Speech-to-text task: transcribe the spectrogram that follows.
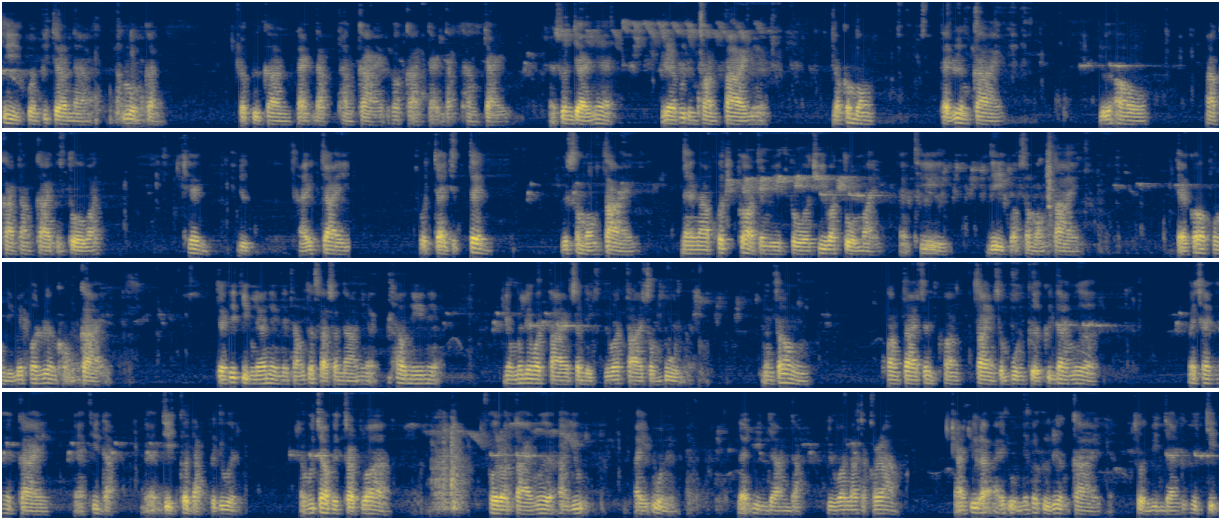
ที่ควรพิจารณาร่วมกัน ก็คือการแตกดับทางกาย แล้วก็การแตกดับทางใจ ส่วนใหญ่เนี่ยเวลาพูดถึงความตายเนี่ย เราก็มองแต่เรื่องกาย หรือเอาอาการทางกายเป็นตัววัด เช่นหยุดหายใจหัวใจจะเต้น หรือสมองตาย ในอนาคตก็อาจจะมีตัวชี้วัดตัวใหม่ที่ดีกว่าสมองตาย แต่ก็คงหนีไม่พ้นเรื่องของกาย แต่ที่จริงแล้วเนี่ยในทางพุทธศาสนาเนี่ยเท่านี้เนี่ยยังไม่เรียกว่าตายสนิทหรือว่าตายสมบูรณ์มันต้องความตายสนิทความตายอย่างสมบูรณ์เกิดขึ้นได้เมื่อ ไม่ใช่แค่กายที่ดับจิตก็ดับไปด้วย พระพุทธเจ้าไปตรัสว่าพอเราตายเมื่ออายุไออุ่น และวิญญาณดับ หรือว่าลาจากร่าง อายุและไออุ่นนี่ก็คือเรื่องกาย ส่วนวิญญาณก็คือจิต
